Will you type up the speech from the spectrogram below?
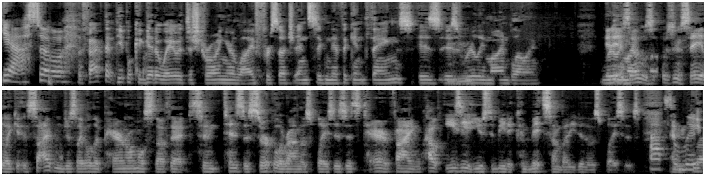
yeah, so The fact that people could get away with destroying your life for such insignificant things is is Mhm. really mind blowing. It Really is. I was, I was going to say, like, aside from just like all the paranormal stuff that sen- tends to circle around those places, it's terrifying how easy it used to be to commit somebody to those places. absolutely. yeah,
